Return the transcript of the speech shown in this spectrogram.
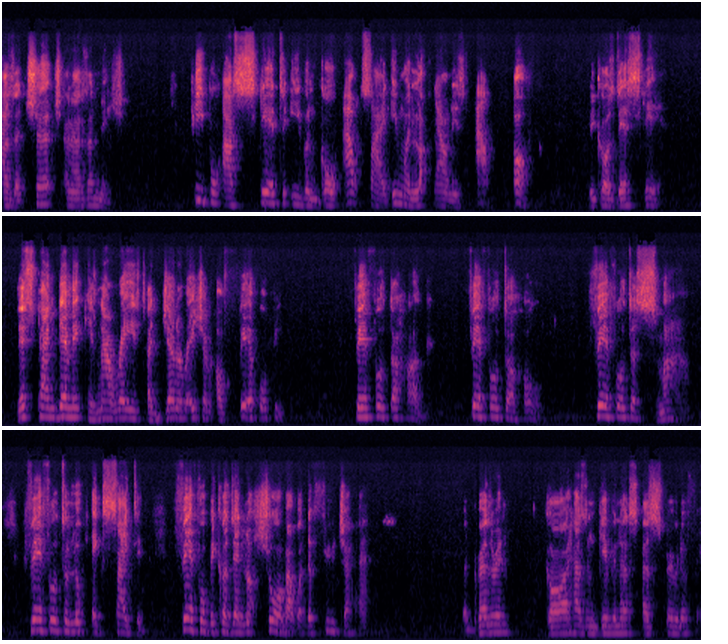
as a church and as a nation. People are scared to even go outside, even when lockdown is out, off, because they're scared. This pandemic has now raised a generation of fearful people, fearful to hug, fearful to hold, fearful to smile, fearful to look excited, fearful because they're not sure about what the future has. But, brethren, God hasn't given us a spirit of fear.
